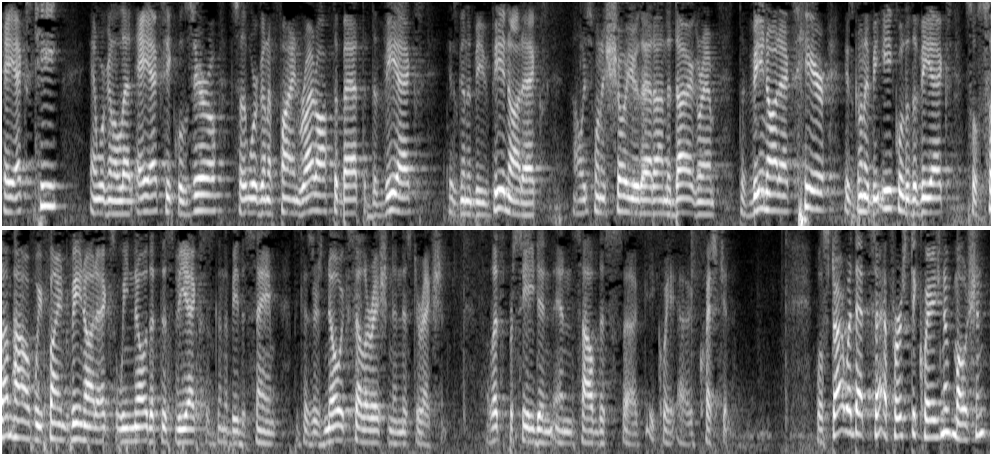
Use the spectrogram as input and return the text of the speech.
axt and we're going to let ax equal 0, so we're going to find right off the bat that the vx is going to be v naught x. I just want to show you that on the diagram. The v naught x here is going to be equal to the vx, so somehow if we find v naught x, we know that this vx is going to be the same because there's no acceleration in this direction. So let's proceed and, and solve this uh, uh, question. We'll start with that first equation of motion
